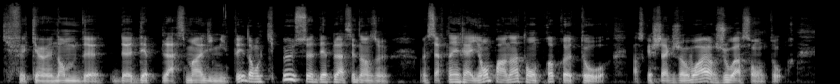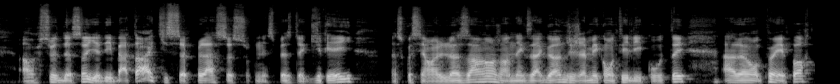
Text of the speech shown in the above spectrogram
qui fait qu'il un nombre de, de, déplacements limité, donc qui peut se déplacer dans un, un, certain rayon pendant ton propre tour, parce que chaque joueur joue à son tour. Ensuite de ça, il y a des batailles qui se placent sur une espèce de grille. Est-ce que c'est en losange, en hexagone, j'ai jamais compté les côtés. Alors, peu importe,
